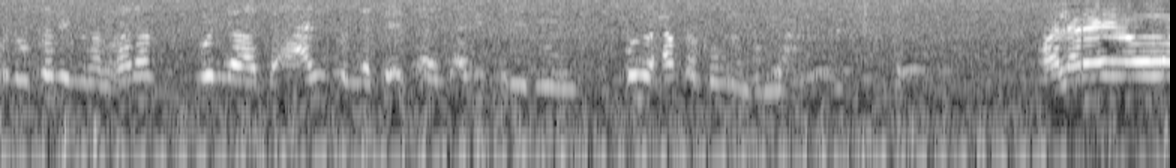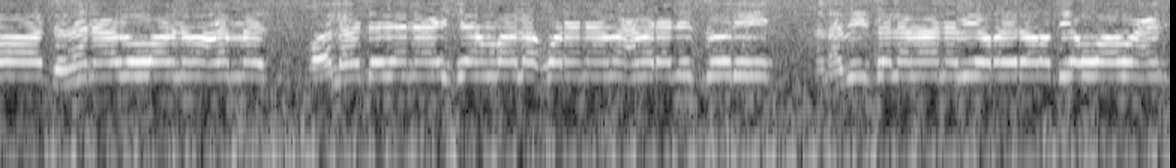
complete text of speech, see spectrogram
خذوا طري من الغنم ولا عنز ولا شيء الذي تريدون خذوا حقكم منهم نعم قال رحمه الله حدثنا عبد الله بن محمد قال حدثنا هشام قال أخبرنا معمر عن الزهري عن أبي سلمة عن أبي هريرة رضي الله عنه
